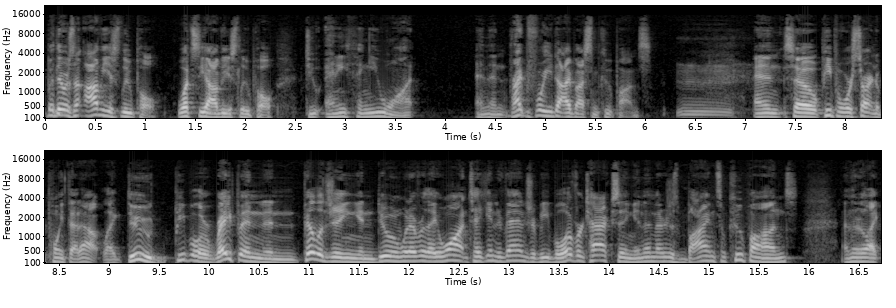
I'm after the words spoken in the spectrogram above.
But there was an obvious loophole. What's the obvious loophole? Do anything you want, and then right before you die, buy some coupons. And so people were starting to point that out. Like, dude, people are raping and pillaging and doing whatever they want, taking advantage of people, overtaxing, and then they're just buying some coupons. And they're like,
